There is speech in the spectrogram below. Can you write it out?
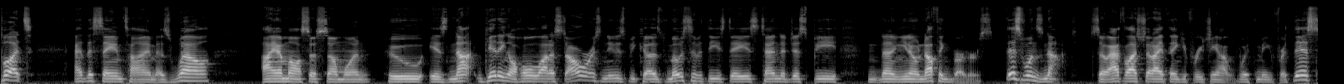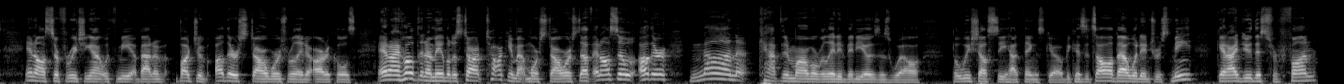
But at the same time as well, I am also someone who is not getting a whole lot of Star Wars news because most of it these days tend to just be, you know, nothing burgers. This one's not. So After Last Jedi, thank you for reaching out with me for this, and also for reaching out with me about a bunch of other Star Wars related articles. And I hope that I'm able to start talking about more Star Wars stuff and also other non-Captain Marvel related videos as well. But we shall see how things go because it's all about what interests me. Again, I do this for fun.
